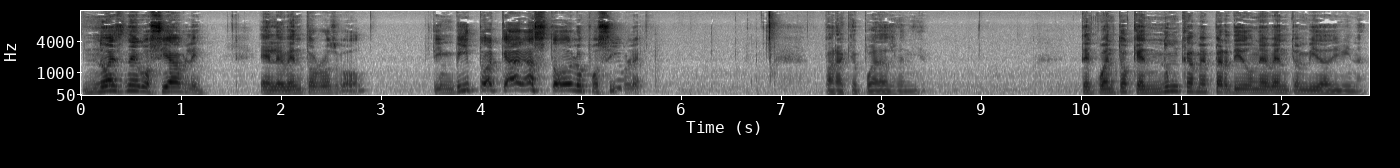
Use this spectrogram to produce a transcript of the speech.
No es negociable el evento Rose. Te invito a que hagas todo lo posible para que puedas venir. Te cuento que nunca me he perdido un evento en vida divina.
